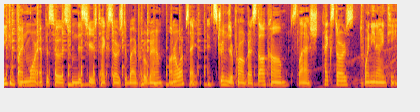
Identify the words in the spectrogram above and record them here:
You can find more episodes from this year's Techstars Dubai program on our website at streamsofprogress.com slash techstars2019.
